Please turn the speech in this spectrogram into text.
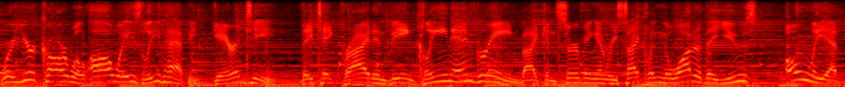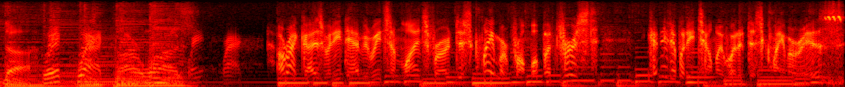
where your car will always leave happy, guaranteed. They take pride in being clean and green by conserving and recycling the water they use only at the Quick Quack Car Wash. All right, guys, we need to have you read some lines for our disclaimer promo. But first, can anybody tell me what a disclaimer is?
